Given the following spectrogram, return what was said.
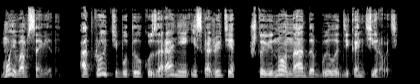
мой вам совет. Откройте бутылку заранее и скажите, что вино надо было декантировать.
